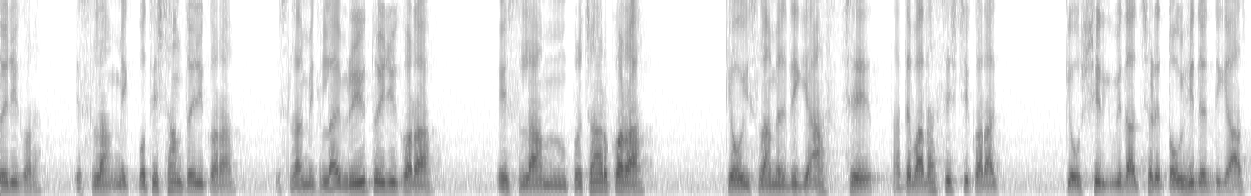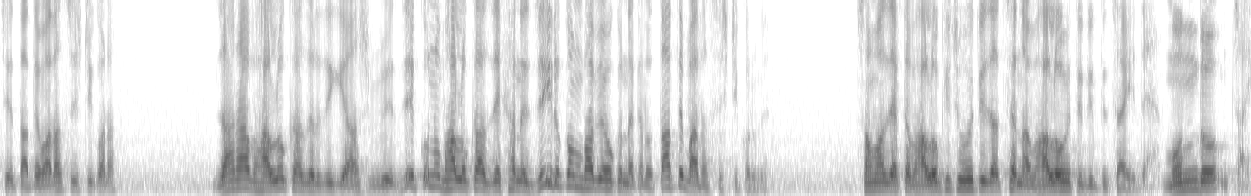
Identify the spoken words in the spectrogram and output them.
তৈরি করা, ইসলামিক প্রতিষ্ঠান তৈরি করা, ইসলামিক লাইব্রেরি তৈরি করা, ইসলাম প্রচার করা, কেউ ইসলামের দিকে আসছে, তাতে বাধা সৃষ্টি করা, কেউ শির্ক বিদাত ছেড়ে তৌহিদের দিকে আসছে, তাতে বাধা সৃষ্টি করা। যারা ভালো কাজের দিকে আসবে, যে কোনো ভালো কাজ যেখানে যেই রকমভাবে হোক না কেন, তাতে বাধা সৃষ্টি করবে। সমাজে একটা ভালো কিছু হইতে যাচ্ছে না, ভালো হইতে দিতে চাই দেয় মন্দ চাই।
